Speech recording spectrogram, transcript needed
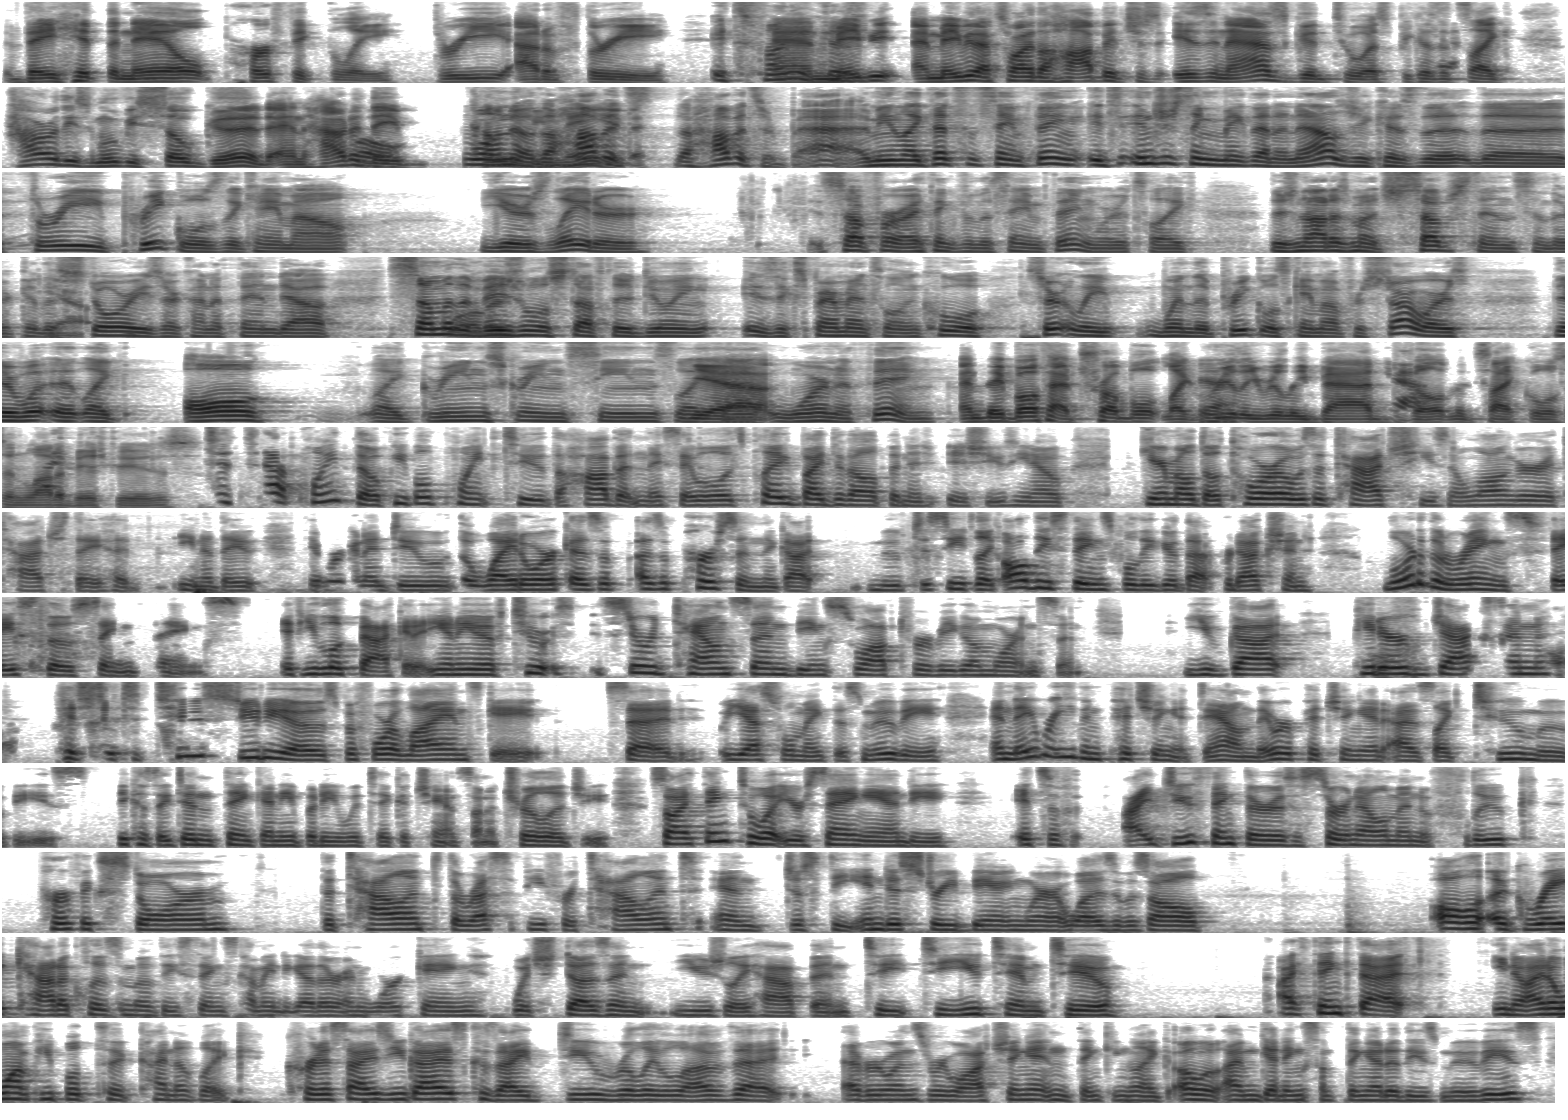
they hit the nail perfectly, three out of three It's funny and maybe and maybe that's why the hobbit just isn't as good to us because it's like how are these movies so good and how did they Well, no, the made? hobbits. The hobbits are bad. I mean, like that's the same thing. It's interesting to make that analogy because the the three prequels that came out years later suffer, I think, from the same thing, where it's like there's not as much substance and the Yeah. stories are kind of thinned out. Some of Well, the visual stuff they're doing is experimental and cool. Certainly, when the prequels came out for Star Wars, there was like all like green screen scenes like Yeah. that weren't a thing. and they both had trouble like Yeah. really really bad Yeah. development cycles and a lot of issues to, to that point though people point to the hobbit and they say well it's plagued by development issues you know guillermo del toro was attached he's no longer attached they had you know they they were going to do the white orc as a as a person they got moved to CG like all these things beleaguered that production lord of the rings faced those same things if you look back at it you know you have Stu- stuart townsend being swapped for viggo mortensen you've got peter jackson pitched it to two studios before lionsgate said yes we'll make this movie. And they were even pitching it down. They were pitching it as like two movies because they didn't think anybody would take a chance on a trilogy. So i think to what you're saying andy it's a i do think there is a certain element of fluke perfect storm the talent the recipe for talent and just the industry being where it was. It was all all a great cataclysm of these things coming together and working which doesn't usually happen. To to you tim too i think that you know, I don't want people to kind of like criticize you guys because I do really love that everyone's rewatching it and thinking like, oh, I'm getting something out of these movies.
